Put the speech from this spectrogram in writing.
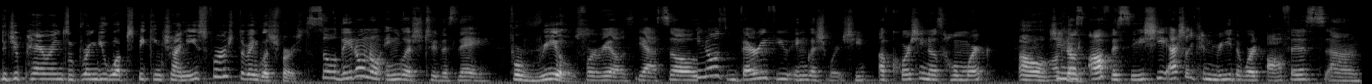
Did your parents bring you up speaking Chinese first or English first? so they don't know English to this day. For reals. For reals, yeah. So she knows very few English words. She, of course, she knows homework. Oh, okay. She knows office. See, she actually can read the word office, um,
